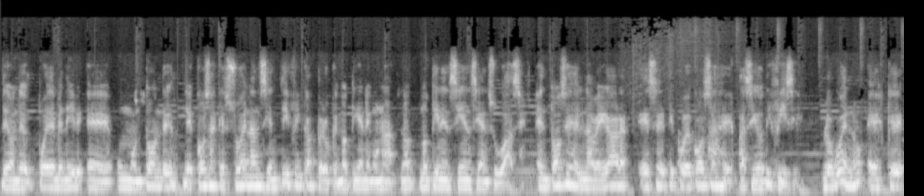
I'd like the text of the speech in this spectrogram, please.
de donde pueden venir eh, un montón de, de, cosas que suenan científicas, pero que no tienen, una, no, no tienen ciencia en su base. Entonces el navegar ese tipo de cosas eh, ha sido difícil. Lo bueno es que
